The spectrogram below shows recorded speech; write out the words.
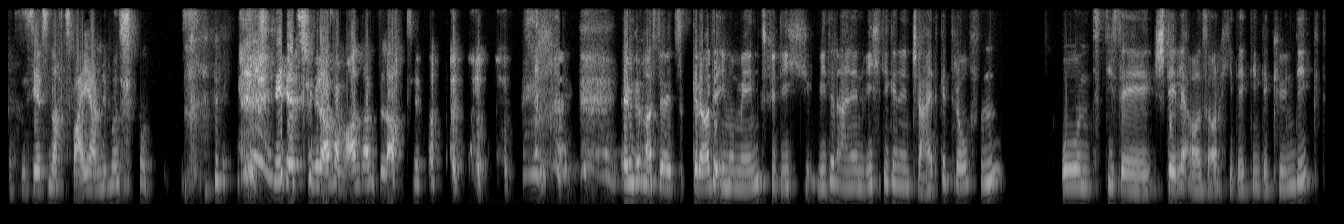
Das ist jetzt nach zwei Jahren nicht mehr so. Steht jetzt schon wieder auf einem anderen Blatt. du hast ja jetzt gerade im Moment für dich wieder einen wichtigen Entscheid getroffen und diese Stelle als Architektin gekündigt.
